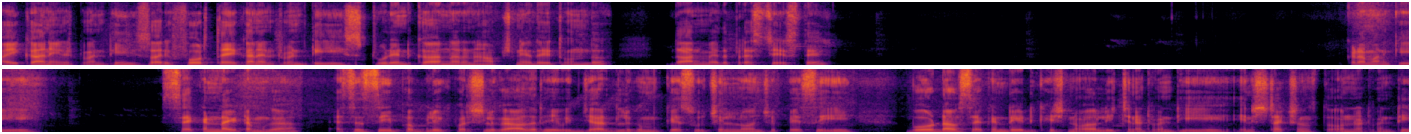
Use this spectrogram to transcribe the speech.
ఐకాన్ అయినటువంటి సారీ ఫోర్త్ ఐకాన్ అయినటువంటి స్టూడెంట్ కార్నర్ అనే ఆప్షన్ ఏదైతే ఉందో దాని మీద ప్రెస్ చేస్తే ఇక్కడ మనకి సెకండ్ ఐటమ్గా ఎస్ఎస్సి పబ్లిక్ పరీక్షలకు హాజరయ్యే విద్యార్థులకు ముఖ్య సూచనలు అని చెప్పేసి బోర్డ్ ఆఫ్ సెకండరీ ఎడ్యుకేషన్ వాళ్ళు ఇచ్చినటువంటి ఇన్స్ట్రక్షన్స్తో ఉన్నటువంటి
